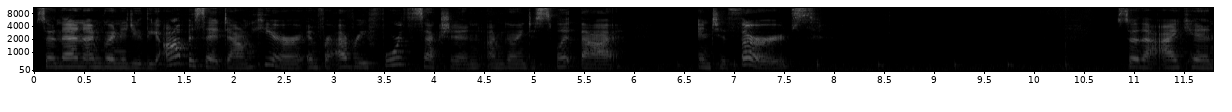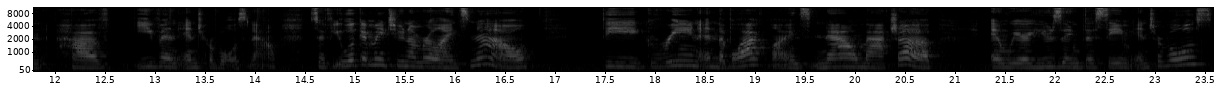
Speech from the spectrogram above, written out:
So then I'm going to do the opposite down here, and for every fourth section, I'm going to split that into thirds so that I can have even intervals now. So if you look at my two number lines now, the green and the black lines now match up and we are using the same intervals,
